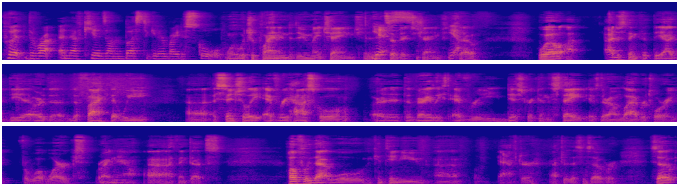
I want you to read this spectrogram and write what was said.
put the right enough kids on a bus to get everybody to school. Well, what you're planning to do may change. Yes. It's subject to change. Yeah. So, well, I, just think that the idea or the the fact that we uh, essentially every high school or at the very least every district in the state is their own laboratory for what works right mm-hmm. now. I, I, think that's hopefully that will continue uh, after after this is over. So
